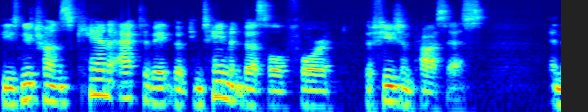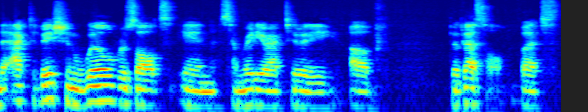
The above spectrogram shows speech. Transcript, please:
These neutrons can activate the containment vessel for the fusion process, and the activation will result in some radioactivity of the vessel, but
